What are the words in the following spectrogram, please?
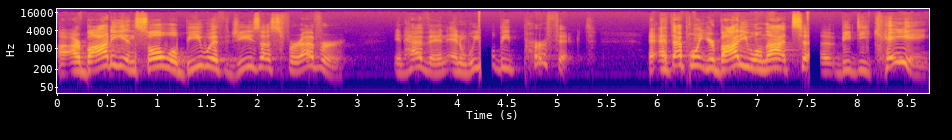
Our body and soul will be with Jesus forever in heaven, and we will be perfect. At that point, your body will not uh, be decaying,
